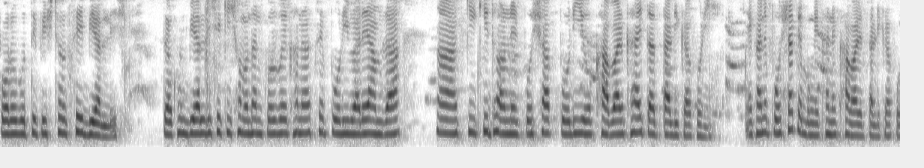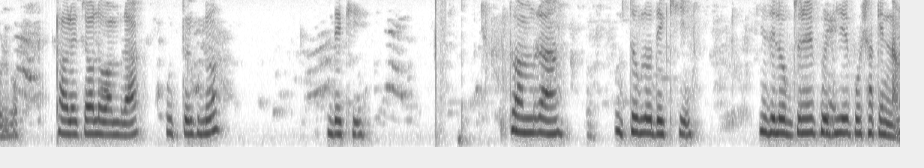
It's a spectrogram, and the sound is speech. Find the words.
পরবর্তী পৃষ্ঠা হচ্ছে এই বিয়াল্লিশ। তো এখন বিয়াল্লিশে কী সমাধান করব? এখানে আছে পরিবারে আমরা কি কি ধরনের পোশাক পরি ও খাবার খাই তার তালিকা করি। এখানে পোশাক এবং এখানে খাবারের তালিকা করব। তাহলে চলো আমরা উত্তরগুলো দেখি। তো আমরা উত্তরগুলো দেখি। যে লোকজনের পরিধেয় পোশাকের নাম।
